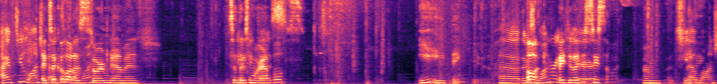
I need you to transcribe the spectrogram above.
I have two launch I took a lot of one? storm damage. So there's more this? apples. E, thank you. Uh, there's oh, one right wait, here. Wait, did I just see someone? Um, Yeah, I think- launch.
